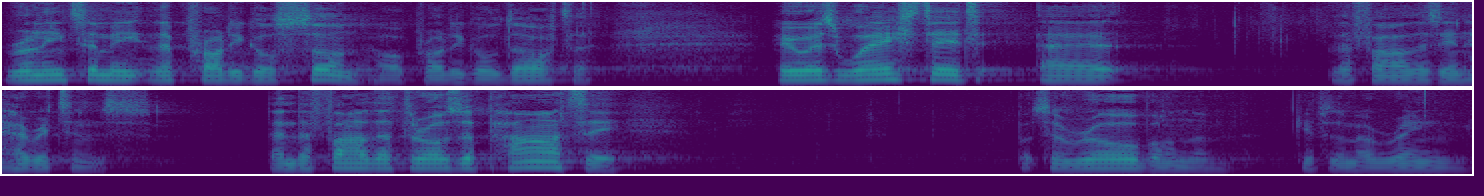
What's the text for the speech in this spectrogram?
running to meet the prodigal son or prodigal daughter who has wasted uh, the father's inheritance. Then the father throws a party, puts a robe on them, gives them a ring,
